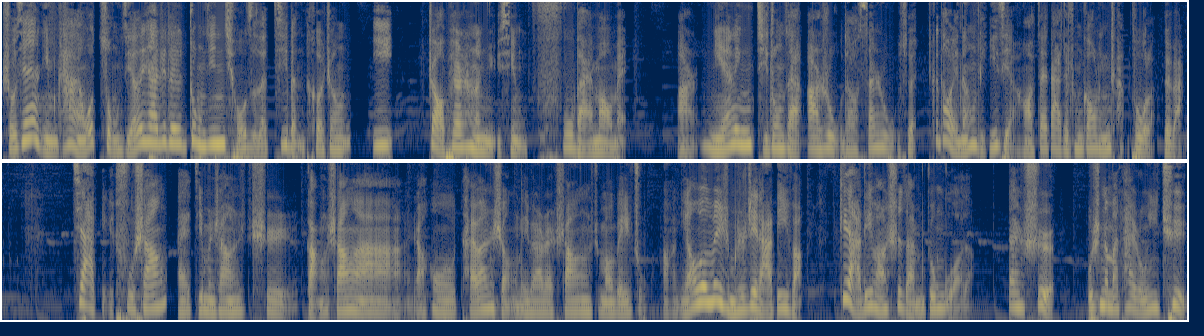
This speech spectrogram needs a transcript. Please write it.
首先，你们看，我总结了一下这类重金求子的基本特征：一、照片上的女性肤白貌美；二、年龄集中在二十五到三十五岁，这个倒也能理解哈，再大就成高龄产妇了，对吧？嫁给富商，哎，基本上是港商啊，然后台湾省那边的商什么为主啊？你要问为什么是这俩地方？这俩地方是咱们中国的，但是不是那么太容易去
